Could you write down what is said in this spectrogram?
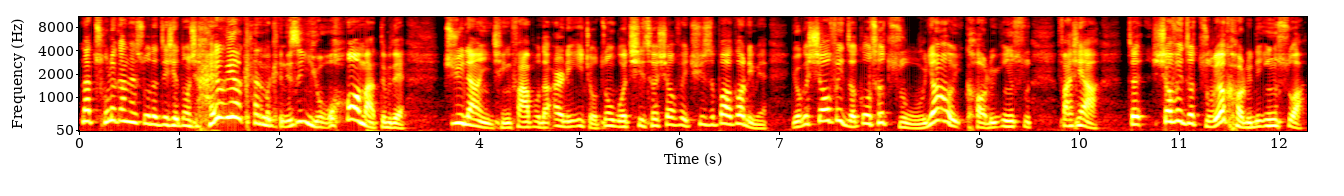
那除了刚才说的这些东西，还有个要看的嘛，肯定是油耗嘛，对不对？巨量引擎发布的《二零一九中国汽车消费趋势报告》里面有个消费者购车主要考虑因素，发现啊，这消费者主要考虑的因素啊，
